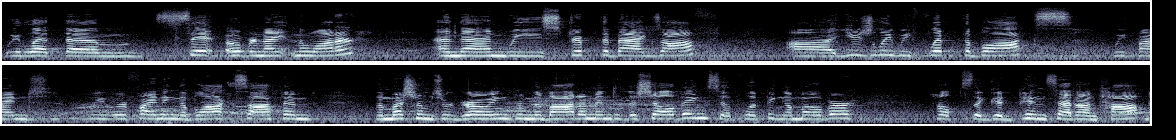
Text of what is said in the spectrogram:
We let them sit overnight in the water and then we strip the bags off. Uh, usually we flip the blocks. We find we were finding the blocks often the mushrooms were growing from the bottom into the shelving, so flipping them over helps a good pin set on top.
